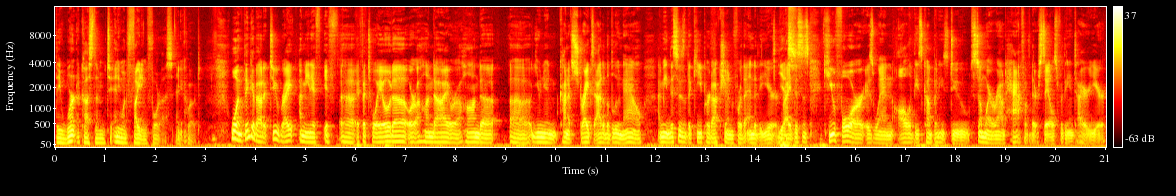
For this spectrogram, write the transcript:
They weren't accustomed to anyone fighting for us." End quote. Well, and think about it too, right? I mean, if if uh, if a Toyota or a Hyundai or a Honda uh, union kind of strikes out of the blue now, I mean, this is the key production for the end of the year, Yes. right? This is Q4 is when all of these companies do somewhere around half of their sales for the entire year.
